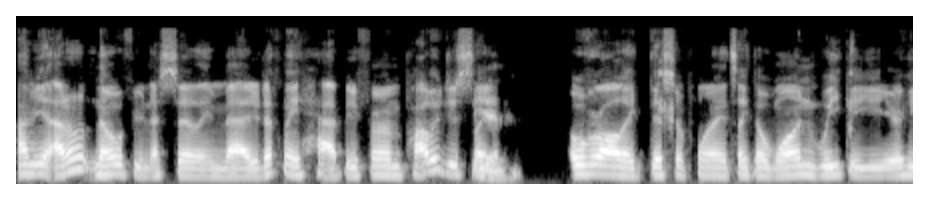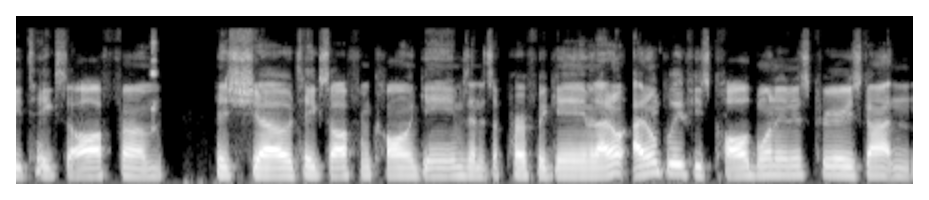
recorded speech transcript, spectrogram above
I mean, I don't know if you're necessarily mad. You're definitely happy for him. Probably just like yeah overall like disappointed. It's like the one week a year he takes off from his show, takes off from calling games, and it's a perfect game. And I don't I don't believe he's called one in his career. He's gotten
